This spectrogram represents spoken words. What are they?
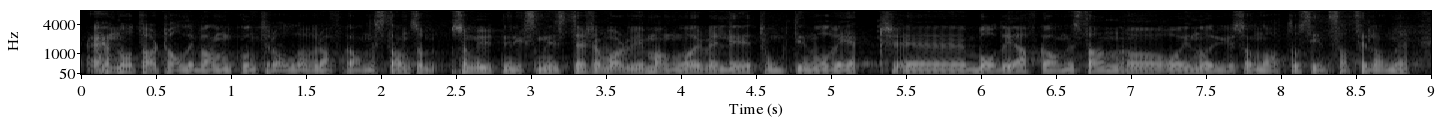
Nå tar Taliban kontroll over Afghanistan. Som, som, utenriksminister så var du i mange år veldig tungt involvert eh, både i Afghanistan og, og i Norges og Natos innsats i landet.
